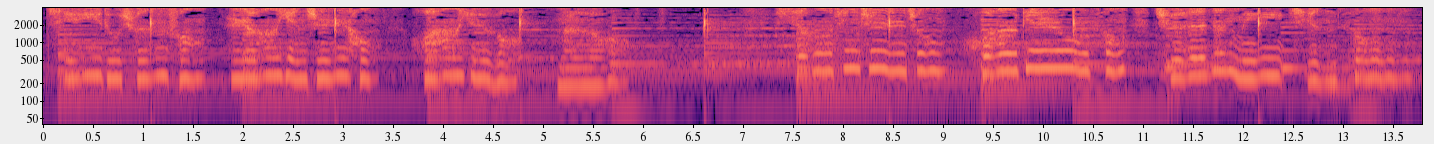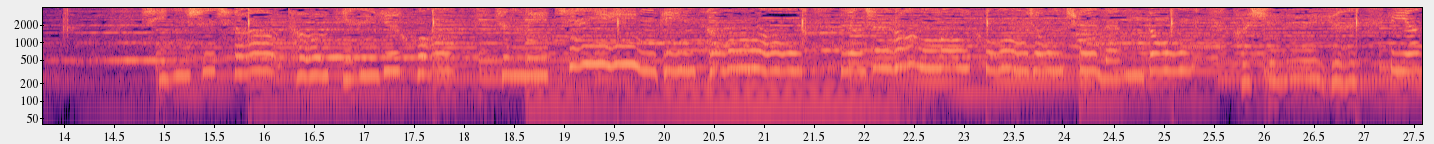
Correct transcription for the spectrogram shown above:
几度春风，惹胭脂红。花雨落满楼，小径之中，花蝶如丛，却难觅前踪。青石桥头点渔火，这里剪影拼凑。良辰若梦，苦中却难懂，何须怨杨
